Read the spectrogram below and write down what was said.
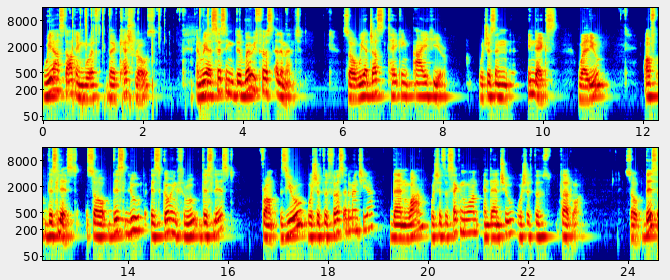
we are starting with the cash flows and we are assessing the very first element. So we are just taking i here, which is an index value of this list. So this loop is going through this list from 0, which is the first element here, then 1, which is the second one, and then 2, which is the third one. So this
